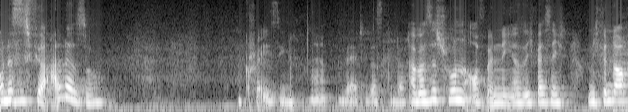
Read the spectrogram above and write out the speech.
Und es ist für alle so. Crazy. Ja. Wer hätte das gedacht? Aber es ist schon aufwendig, also ich weiß nicht. Und ich finde auch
